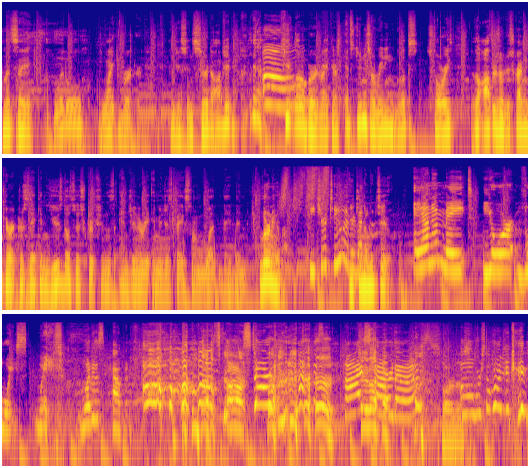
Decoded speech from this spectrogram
let's say, a little white bird. And just insert the object. Look at that oh. cute little bird right there. If students are reading books, stories, the authors are describing characters, they can use those descriptions and generate images based on what they've been learning about. Feature two, Feature everybody. number two. Animate your voice. Wait, what is happening? Oh, Mascot! Star- Right! Hi, Get. Stardust. Stardust. Oh, we're so glad you came.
